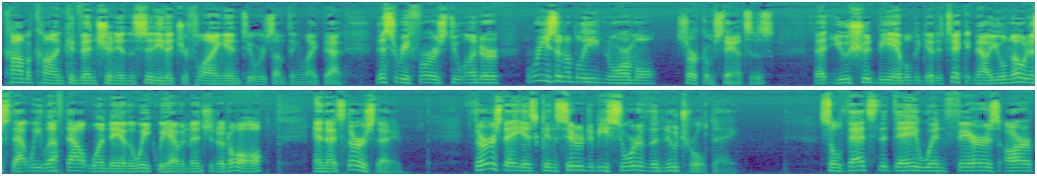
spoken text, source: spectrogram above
Comic Con convention in the city that you're flying into or something like that. This refers to under reasonably normal circumstances that you should be able to get a ticket. Now, you'll notice that we left out one day of the week we haven't mentioned at all, and that's Thursday. Thursday is considered to be sort of the neutral day. So that's the day when fares are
